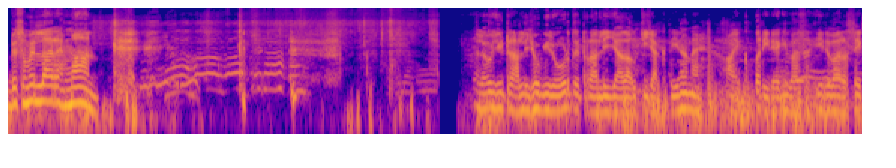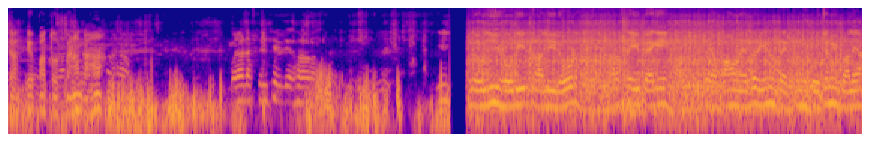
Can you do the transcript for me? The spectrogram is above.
ਬਿਸਮਿਲ੍ਲਾ ਰਹਿਮਾਨ। ਲਓ ਜੀ, ਟਰਾਲੀ ਹੋ ਗਈ ਰੋਡ ਤੇ ਟਰਾਲੀ ਜ਼ਿਆਦਾ ਉੱਚੀ ਚੱਕਤੀ ਇਹਨਾਂ ਨੇ। ਆ ਇੱਕ ਭਰੀ ਰਹਿ ਗਈ ਬਸ, ਇਹਦੇ ਬਾਅਦ ਰੱਸੇ ਕਰਕੇ ਆਪਾਂ ਤੁਰ ਪੈਣਾ ਗਾਹਾਂ। ਲਓ ਜੀ, ਹੋ ਗਈ ਟਰਾਲੀ ਲੋਡ ਰੱਸੇ ਵੀ ਪੈ ਗਈ ਤੇ ਆਪਾਂ ਹੁਣ ਇਧਰ ਇਹਨੂੰ ਟਰੈਕਟਰ ਨੂੰ ਟੋਚਨ ਵੀ ਪਾ ਲਿਆ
